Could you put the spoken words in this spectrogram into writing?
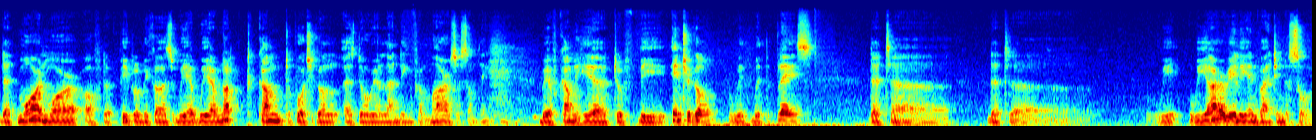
that more and more of the people, because we have, we have not come to Portugal as though we are landing from Mars or something. We have come here to be integral with, with the place, that, uh, that uh, we, we are really inviting the soul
